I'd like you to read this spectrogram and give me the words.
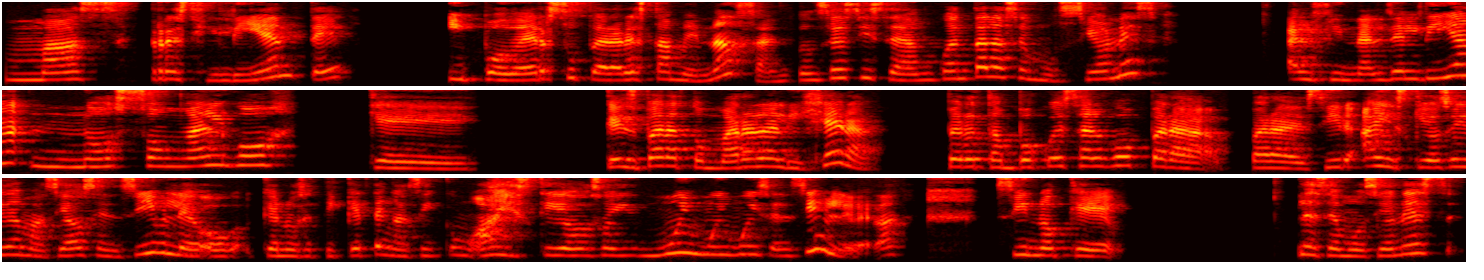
más resiliente y poder superar esta amenaza. Entonces, si se dan cuenta, las emociones al final del día no son algo que, es para tomar a la ligera, pero tampoco es algo para, para decir, ay, es que yo soy demasiado sensible o que nos etiqueten así como, ay, es que yo soy muy, muy, muy sensible, ¿verdad? Sino que las emociones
